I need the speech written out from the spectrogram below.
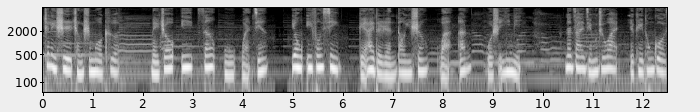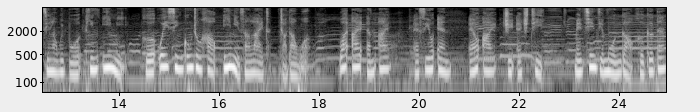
这里是城市默客，每周一、三、五晚间，用一封信给爱的人道一声晚安。我是一米。那在节目之外，也可以通过新浪微博听一米。和微信公众号一米 sunlight 找到我，y i m i s u n l i g h t，每期节目文稿和歌单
